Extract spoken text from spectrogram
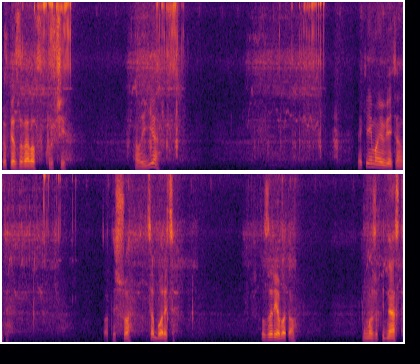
Капець завела в кручі. Але є. Як я її маю витягнути? Та ти що? Це бореться. Що за риба там? Не можу піднести.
